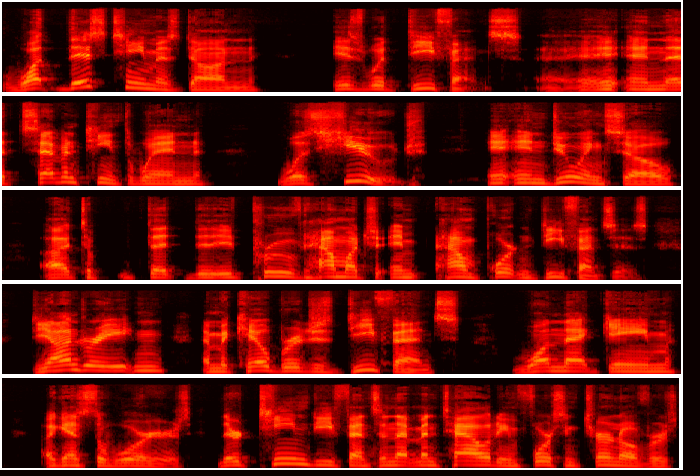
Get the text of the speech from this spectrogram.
What this team has done is with defense, and that 17th win was huge in, in doing so. Uh, to that it proved how much how important defense is. DeAndre Ayton and Mikal Bridges' defense won that game against the Warriors. Their team defense and that mentality and forcing turnovers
